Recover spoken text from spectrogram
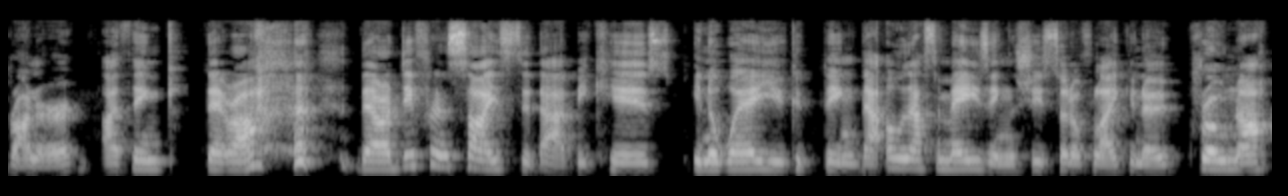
runner. I think there are there are different sides to that because in a way you could think that oh that's amazing. She's sort of like you know grown up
